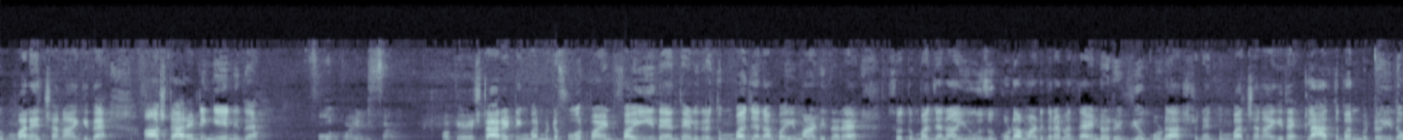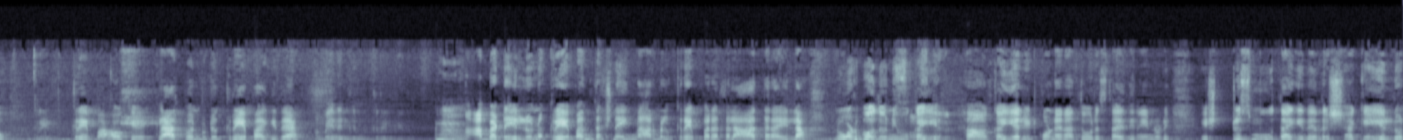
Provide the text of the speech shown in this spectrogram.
ತುಂಬಾ ಚೆನ್ನಾಗಿದೆ. ಸ್ಟಾರ್ ರೇಟಿಂಗ್ ಏನಿದೆ? Four point five. Okay star rating ಬಂದ್ಬಿಟ್ಟು ಫೋರ್ ಪಾಯಿಂಟ್ ಫೈವ್ ಇದೆ ಅಂತ ಹೇಳಿದರೆ ತುಂಬ ಜನ ಬೈ ಮಾಡಿದ್ದಾರೆ. ಸೊ ತುಂಬ ಜನ ಯೂಸು ಕೂಡ ಮಾಡಿದ್ದಾರೆ. ಮತ್ತು ಆ್ಯಂಡ್ ರಿವ್ಯೂ ಕೂಡ ಅಷ್ಟೇ ತುಂಬ ಚೆನ್ನಾಗಿದೆ. ಕ್ಲಾತ್ ಬಂದುಬಿಟ್ಟು ಇದು ಕ್ರೇಪ್. ಕ್ರೇಪಾ? ಓಕೆ ಕ್ಲಾತ್ ಬಂದುಬಿಟ್ಟು ಕ್ರೇಪ್ ಆಗಿದೆ. ಅಮೇರಿಕನ್ ಹ್ಞೂ ಬಟ್ ಎಲ್ಲೂ ಕ್ರೇಪ್ ಅಂದ ತಕ್ಷಣ ಈಗ ನಾರ್ಮಲ್ ಕ್ರೇಪ್ ಬರತ್ತಲ್ಲ ಆ ಥರ ಇಲ್ಲ. ನೋಡ್ಬೋದು ನೀವು ಕೈ ಹಾಂ ಕೈಯಲ್ಲಿ ಇಟ್ಕೊಂಡೆ ನಾನು ತೋರಿಸ್ತಾ ಇದ್ದೀನಿ ನೋಡಿ. ಎಷ್ಟು ಸ್ಮೂತ್ ಆಗಿದೆ ಅಂದರೆ ಶಕೆ ಎಲ್ಲೂ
